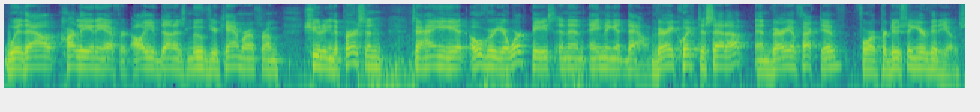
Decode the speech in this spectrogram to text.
without hardly any effort. All you've done is moved your camera from shooting the person to hanging it over your workpiece and then aiming it down. Very quick to set up and very effective for producing your videos.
